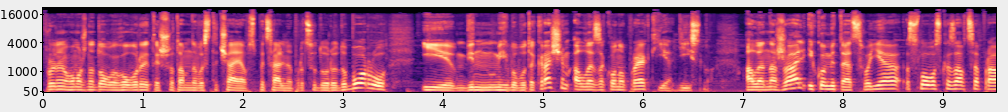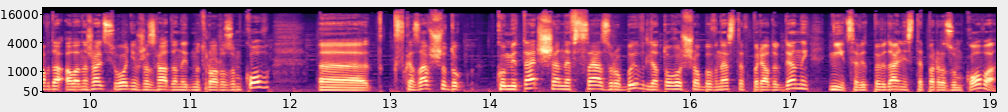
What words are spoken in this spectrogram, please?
Про нього можна довго говорити, що там не вистачає спеціальної процедури добору, і він міг би бути кращим, але законопроект є дійсно. Але на жаль, і комітет своє слово сказав, це правда. Але на жаль, сьогодні вже згаданий Дмитро Розумков е, сказав, що до комітет ще не все зробив для того, щоб внести в порядок денний. Ні, це відповідальність тепер Разумкова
